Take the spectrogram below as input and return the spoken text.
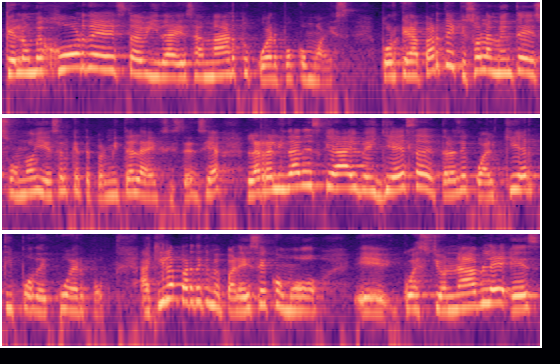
que lo mejor de esta vida es amar tu cuerpo como es. Porque aparte de que solamente es uno y es el que te permite la existencia, la realidad es que hay belleza detrás de cualquier tipo de cuerpo. Aquí la parte que me parece como eh, cuestionable es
